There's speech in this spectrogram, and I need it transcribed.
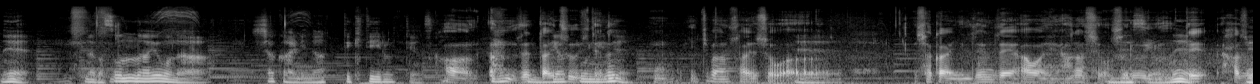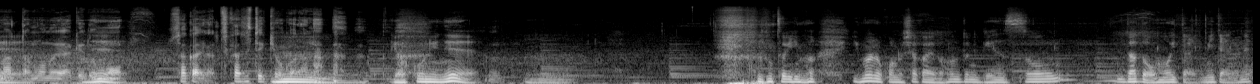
ね。なんかそんなような社会になってきているっていうんですか？あ 全体通じてね、ね、うん、一番最初は、えー、社会に全然合わへん話をするで始まったものやけども、ねね、社会が近づいてきようからな、うん、逆にね、うん、本当今今のこの社会が本当に幻想だと思いたいみたいなね。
